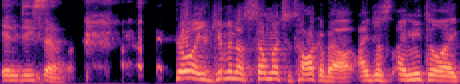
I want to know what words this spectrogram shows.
in December. Joy, you've given us so much to talk about. I just I need to like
